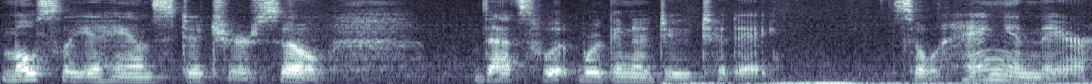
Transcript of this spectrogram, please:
mostly a hand stitcher so that's what we're going to do today. So hang in there.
